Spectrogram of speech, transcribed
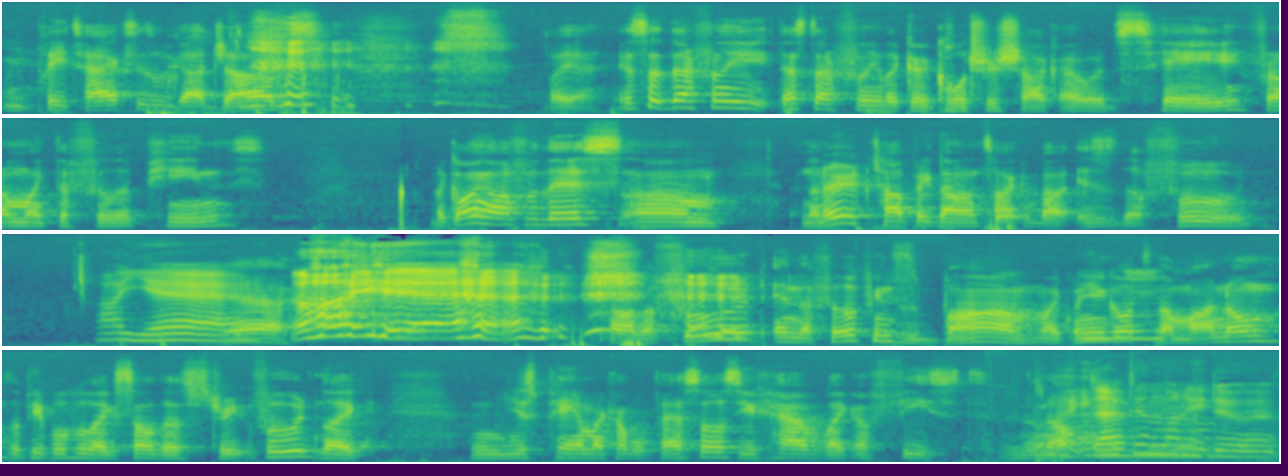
we pay taxes. We got jobs. but yeah, it's a definitely that's definitely like a culture shock. I would say from like the Philippines. But going off of this, um, another topic that I want to talk about is the food. Oh yeah. Yeah. Oh yeah. Oh, the food in the Philippines is bomb. Like when you go to Mm-hmm. the manong, the people who like sell the street food, like and you just pay them a couple pesos, you have like a feast. You my know? aunt didn't let me do it.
